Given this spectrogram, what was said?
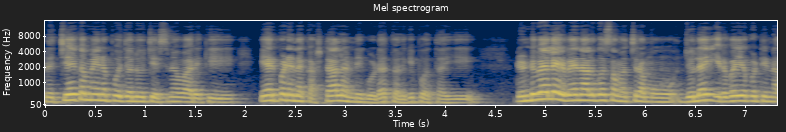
ప్రత్యేకమైన పూజలు చేసిన వారికి ఏర్పడిన కష్టాలన్నీ కూడా తొలగిపోతాయి. రెండు వేల ఇరవై నాలుగో సంవత్సరము జూలై ఇరవై ఒకటిన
